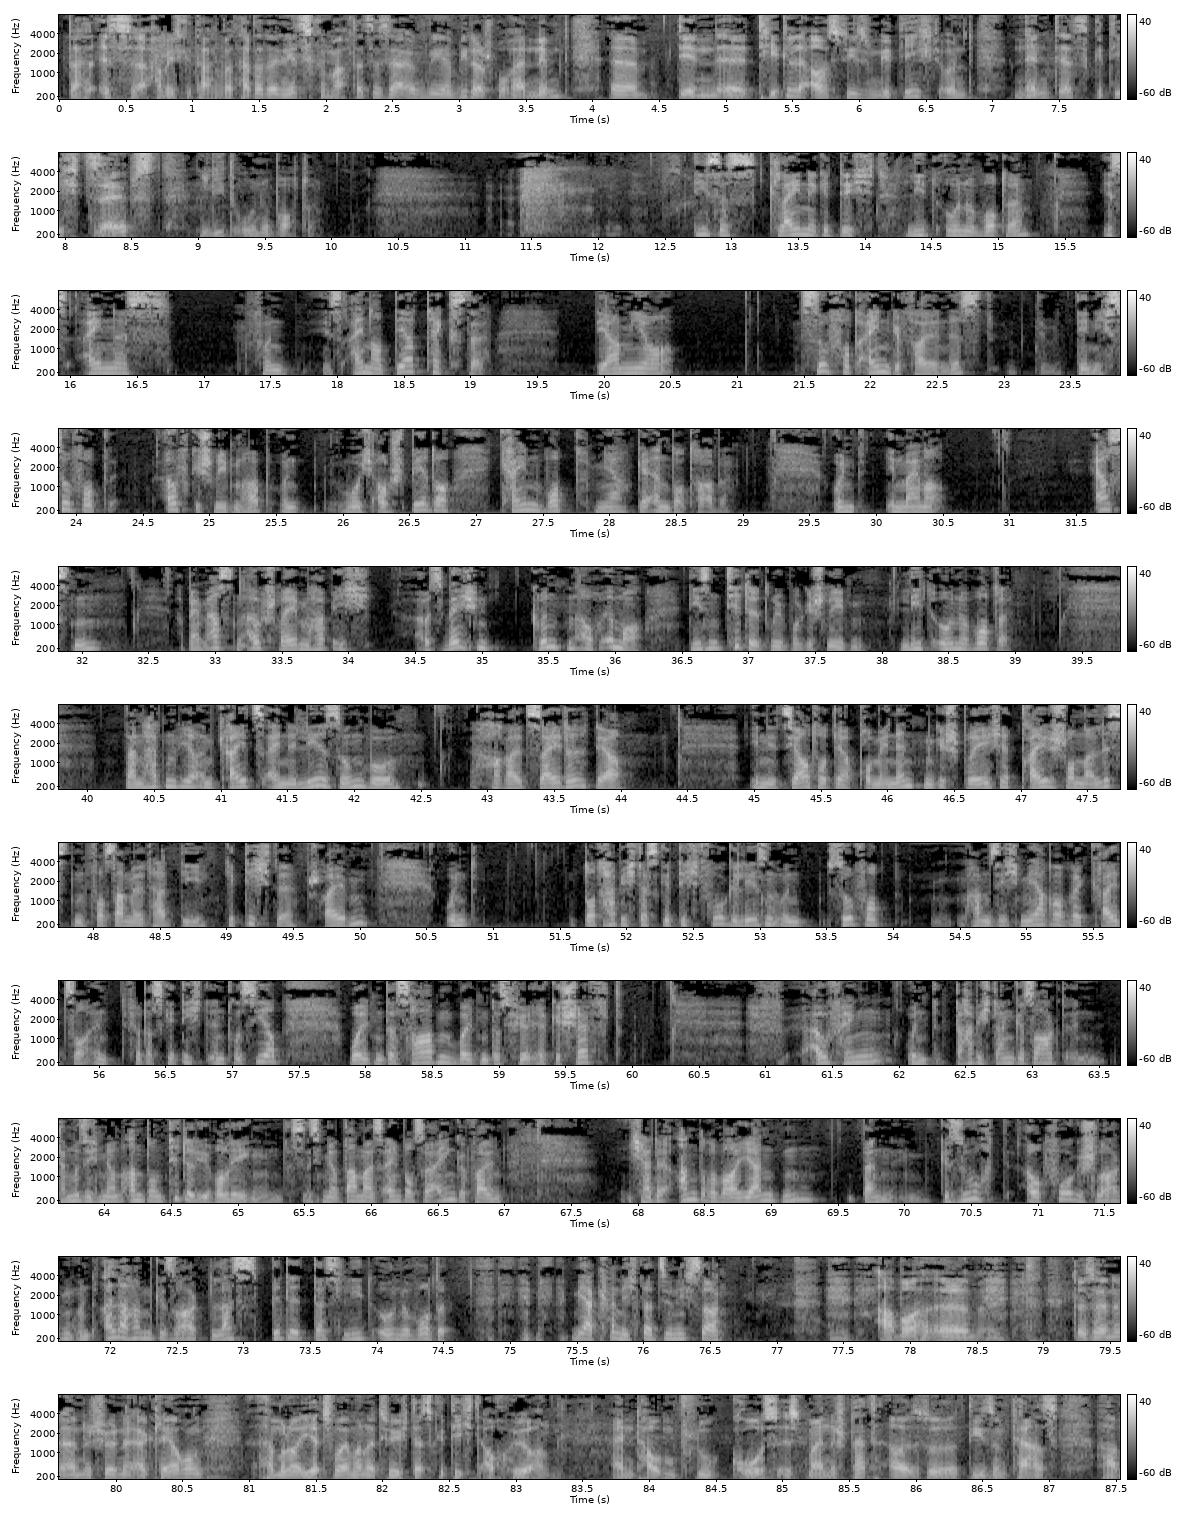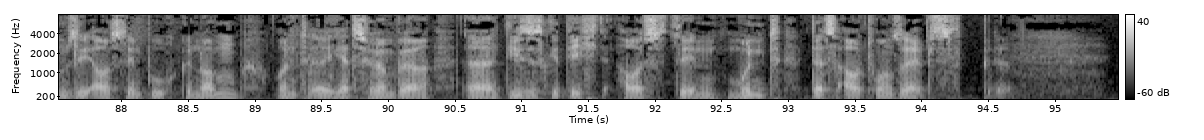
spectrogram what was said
Das ist, äh, habe ich gedacht, was hat er denn jetzt gemacht? Das ist ja irgendwie ein Widerspruch. Er nimmt äh, den äh, Titel aus diesem Gedicht und nennt das Gedicht selbst Lied ohne Worte. Dieses kleine Gedicht, Lied ohne Worte, ist eines von, ist einer der Texte, der mir sofort eingefallen ist, den ich sofort aufgeschrieben habe und wo ich auch später kein Wort mehr geändert habe. Und in meiner ersten, beim ersten Aufschreiben habe ich aus welchen Gründen auch immer diesen Titel drüber geschrieben, Lied ohne Worte. Dann hatten wir in Greiz eine Lesung, wo Harald Seidel, der Initiator der prominenten Gespräche, drei Journalisten versammelt hat, die Gedichte schreiben. Und dort habe ich das Gedicht vorgelesen und sofort haben sich mehrere Kreizer für das Gedicht interessiert, wollten das haben, wollten das für ihr Geschäft aufhängen und da habe ich dann gesagt, da muss ich mir einen anderen Titel überlegen. Das ist mir damals einfach so eingefallen. Ich hatte andere Varianten dann gesucht, auch vorgeschlagen und alle haben gesagt, lass bitte das Lied ohne Worte. Mehr kann ich dazu nicht sagen. Aber äh, das ist eine, eine schöne Erklärung. Herr Müller, jetzt wollen wir natürlich das Gedicht auch hören. Ein Taubenflug groß ist meine Stadt. Also diesen Vers haben Sie aus dem Buch genommen und äh, jetzt hören wir äh, dieses Gedicht aus dem Mund des Autors selbst.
